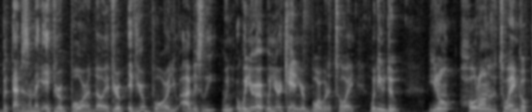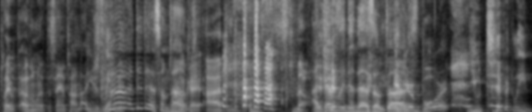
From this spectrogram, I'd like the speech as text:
But that doesn't make if you're bored though. If you're if you're bored, you obviously when when you're when you're a kid and you're bored with a toy, what do you do? You don't hold on to the toy and go play with the other one at the same time. No, you just leave Nah, it. I did that sometimes. Okay, I no. I definitely did that sometimes. If you're bored, you typically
